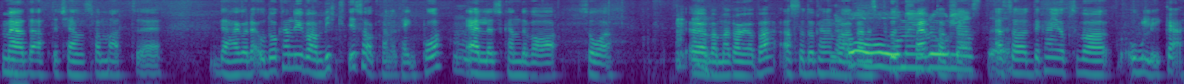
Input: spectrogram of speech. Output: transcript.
Med att det känns som att eh, det här och det. Och då kan det ju vara en viktig sak man har tänkt på. Eller så kan det vara så öva med röva. Alltså då kan det vara världens min pruttskämt också. Alltså det kan ju också vara olika.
